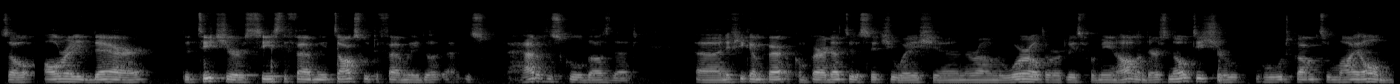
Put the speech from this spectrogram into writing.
So already there, the teacher sees the family, talks with the family. The, the head of the school does that. Uh, and if you compare compare that to the situation around the world, or at least for me in Holland, there's no teacher who would come to my home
